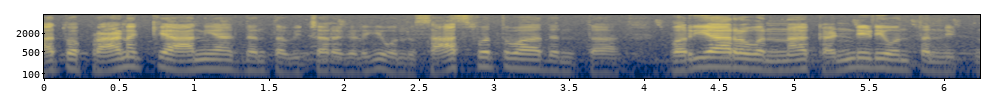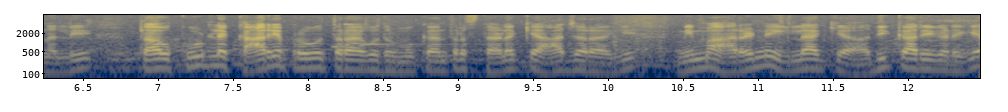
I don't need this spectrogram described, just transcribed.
ಅಥವಾ ಪ್ರಾಣಕ್ಕೆ ಹಾನಿಯಾದಂಥ ವಿಚಾರಗಳಿಗೆ ಒಂದು ಶಾಶ್ವತವಾದಂಥ ಪರಿಹಾರವನ್ನು ಕಂಡುಹಿಡಿಯುವಂಥ ನಿಟ್ಟಿನಲ್ಲಿ ತಾವು ಕೂಡಲೇ ಕಾರ್ಯಪ್ರವೃತ್ತರಾಗೋದ್ರ ಮುಖಾಂತರ ಸ್ಥಳಕ್ಕೆ ಹಾಜರಾಗಿ ನಿಮ್ಮ ಅರಣ್ಯ ಇಲಾಖೆಯ ಅಧಿಕಾರಿಗಳಿಗೆ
